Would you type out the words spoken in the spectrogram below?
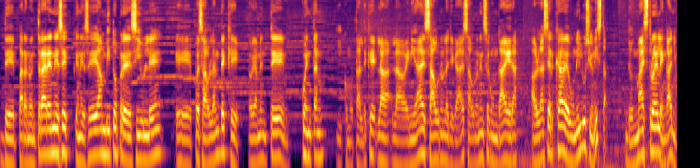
de, para no entrar en ese, en ese ámbito predecible, pues hablan de que obviamente cuentan y como tal de que la, la venida de Sauron, la llegada de Sauron en Segunda Era, habla acerca de un ilusionista, de un maestro del engaño.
